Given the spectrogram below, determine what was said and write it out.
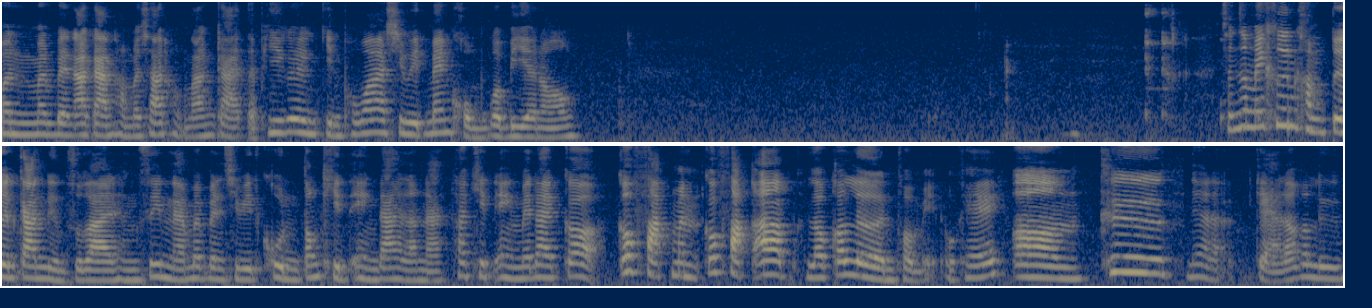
มันมันเป็นอาการธรรมชาติของร่างกาย แต่พี่ก็ยังกินเพราะว่าชีวิตแม่งขมกว่าเบียร์น้อง ฉันจะไม่ขึ้นคำเตือนการดื่มสุราทั้งสิ้นนะ มันเป็นชีวิตคุณต้องคิดเองได้แล้วนะ ถ้าคิดเองไม่ได้ก็ก็ฟักมันก็ฟักอัพแล้วก็ learn from it โอเคอืมคือเนี่ยแหละแก่แล้วก็ลืม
